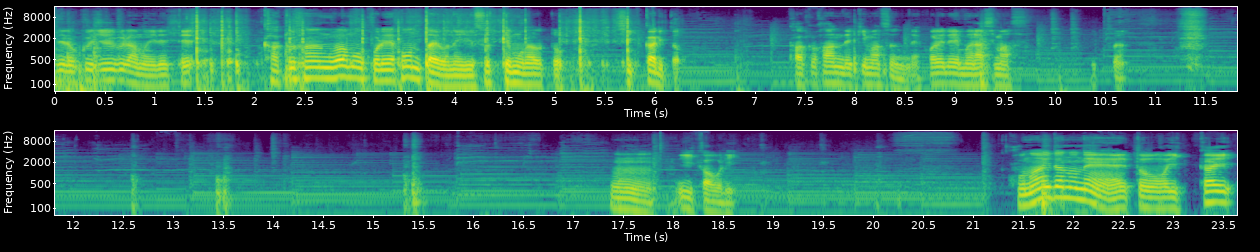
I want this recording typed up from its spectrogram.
で、60g 入れて、攪拌はもうこれ本体をね、揺すってもらうと、しっかりと、攪拌できますんで、これで蒸らします。1分。うん、いい香り。この間のね、えっと、一回、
